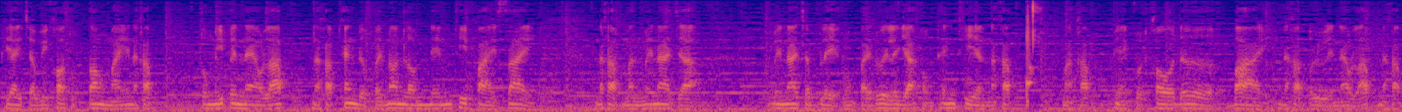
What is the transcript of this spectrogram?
พี่ไอจะวิเคราะห์ถูกต้องไหมนะครับ ตรงนี้เป็นแนวรับนะครับ แท่งเดอะไฟนอลเราเน้นที่ปลายไส้นะครับ มันไม่น่าจะไม่น่าจะเบรกลงไปด้วยระยะของแท่งเทียนนะครับ มาครับพี่ไอกดเข้าออเดอร์บายนะครับบริเวณแนวรับนะครับ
